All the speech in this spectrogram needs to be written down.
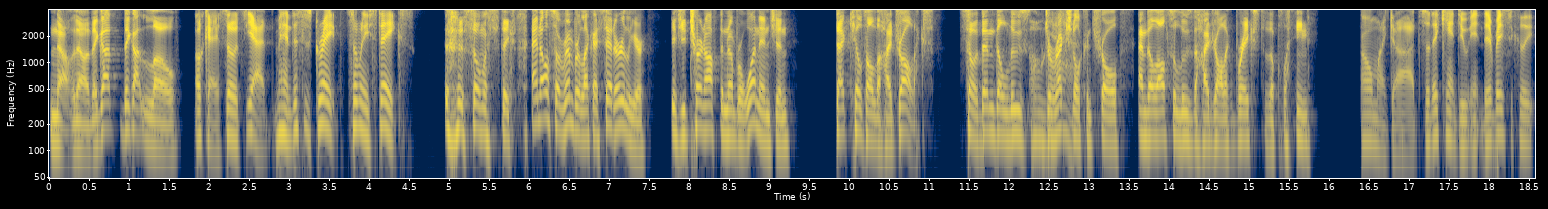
No, no, they got they got low. Okay, so it's yeah, man, this is great. So many stakes. so much stakes. And also remember, like I said earlier, if you turn off the number one engine, that kills all the hydraulics. So then they'll lose Oh, directional control and they'll also lose the hydraulic brakes to the plane. Oh my god! So they can't do. They're basically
